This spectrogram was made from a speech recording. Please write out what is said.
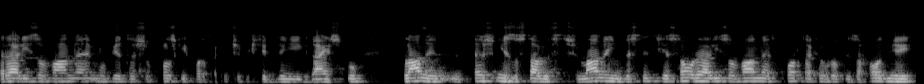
realizowane. Mówię też o polskich portach, oczywiście Gdyni i Gdańsku Plany też nie zostały wstrzymane, inwestycje są realizowane w portach Europy Zachodniej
